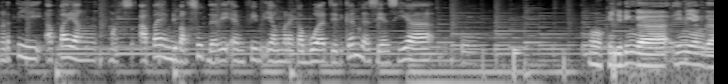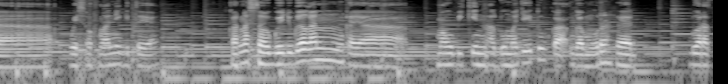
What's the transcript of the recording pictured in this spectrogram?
ngerti apa yang maks apa yang dimaksud dari MV yang mereka buat. Jadi kan nggak sia-sia gitu. Oke jadi nggak ini ya nggak waste of money gitu ya. Karena setahu gue juga kan kayak mau bikin album aja itu kak nggak murah kayak 200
